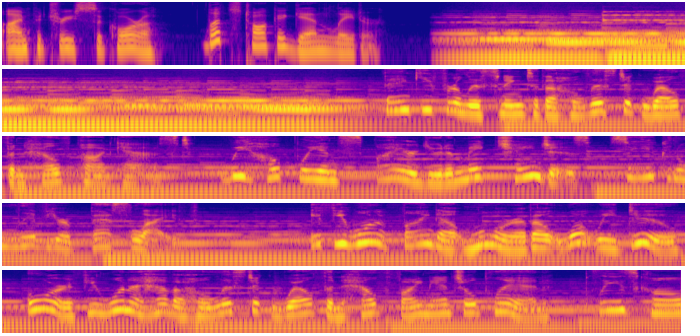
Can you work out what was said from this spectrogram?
I'm Patrice Sikora. Let's talk again later. Thank you for listening to the Holistic Wealth and Health Podcast. We hope we inspired you to make changes so you can live your best life. If you want to find out more about what we do, or if you want to have a holistic wealth and health financial plan, please call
